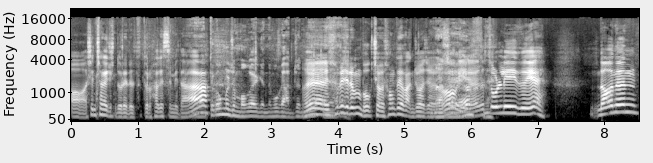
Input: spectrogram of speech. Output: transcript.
어, 신청해주신 노래를 듣도록 하겠습니다. 뜨거운 물 좀 먹어야겠네. 뭐가 안 좋네. 네, 소리 지르면 목 저 성대가 안 좋아져요. 예, 네. 솔리드의 너는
